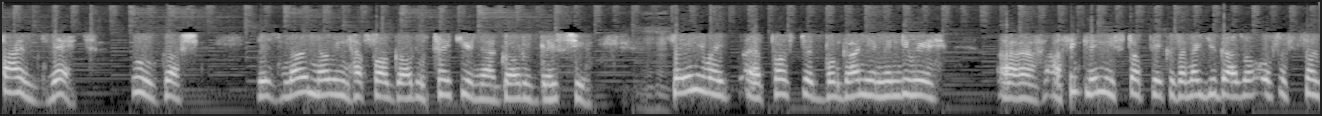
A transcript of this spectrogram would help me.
find that, oh gosh, there's no knowing how far God will take you and how God will bless you. So anyway, uh, Pastor Bongani and Lindiwe, uh, I think let me stop there because I know you guys are also so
